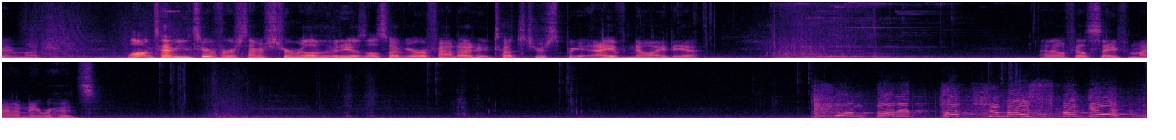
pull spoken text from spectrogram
Doing much. Long time YouTuber, first time streamer, love the videos. Also, have you ever found out who touched your spaghetti? I have no idea. I don't feel safe in my own neighborhoods. Somebody touch my spaghetti!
